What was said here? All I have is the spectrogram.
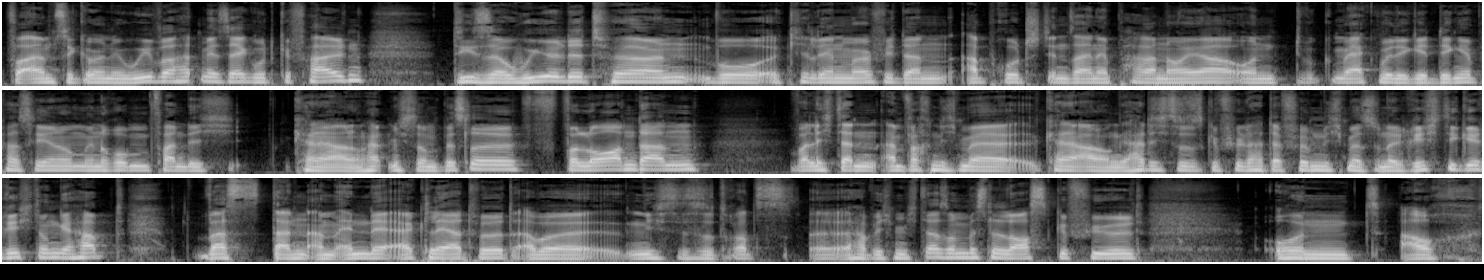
Vor allem Sigourney Weaver hat mir sehr gut gefallen. Dieser weirde Turn, wo Killian Murphy dann abrutscht in seine Paranoia und merkwürdige Dinge passieren um ihn rum, fand ich, keine Ahnung, hat mich so ein bisschen verloren dann. Weil ich dann einfach nicht mehr, keine Ahnung, da hatte ich so das Gefühl, hat der Film nicht mehr so eine richtige Richtung gehabt, was dann am Ende erklärt wird, aber nichtsdestotrotz äh, habe ich mich da so ein bisschen lost gefühlt. Und auch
